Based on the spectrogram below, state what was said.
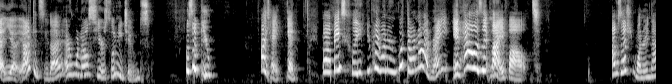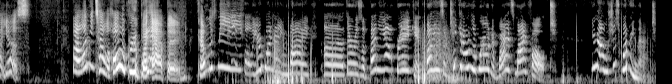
Yeah, yeah, yeah, I can see that. Everyone else here is Looney Tunes. What's up, you? Okay, good. Well, basically, you're probably wondering what's going on, right? And how is it my fault? I was actually wondering that, yes. Well, let me tell the whole group what happened. Come with me. Oh, you're wondering why uh, there was a bunny outbreak and bunnies are taking over the world and why it's my fault. You know, I was just wondering that.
